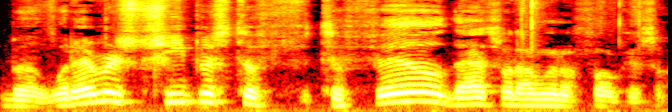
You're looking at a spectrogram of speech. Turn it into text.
But whatever's cheapest to, to fill, that's what I'm going to focus on.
